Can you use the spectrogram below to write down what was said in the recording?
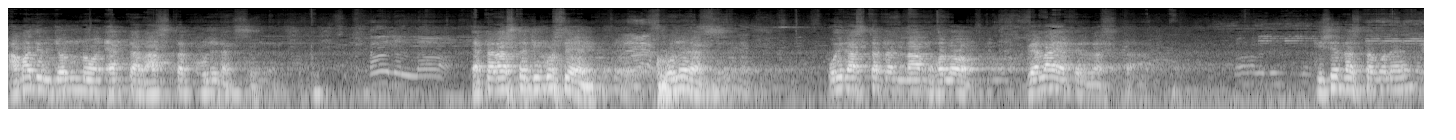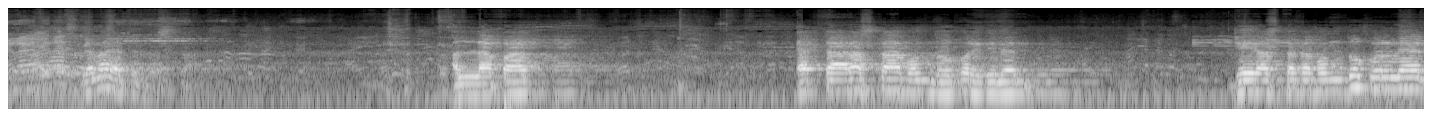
আমাদের জন্য একটা রাস্তা খুলে রাখছে একটা রাস্তা কি করছেন? খুলে রাখছে ওই রাস্তাটার নাম হলো বেলায়াতের রাস্তা। কিসের রাস্তা বলেন? বেলায়াতের রাস্তা। আল্লাহ পাক একটা রাস্তা বন্ধ করে দিলেন। যে রাস্তাটা বন্ধ করলেন,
